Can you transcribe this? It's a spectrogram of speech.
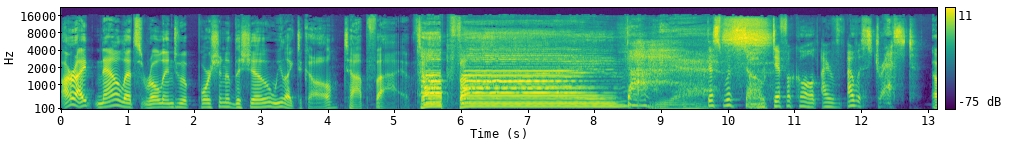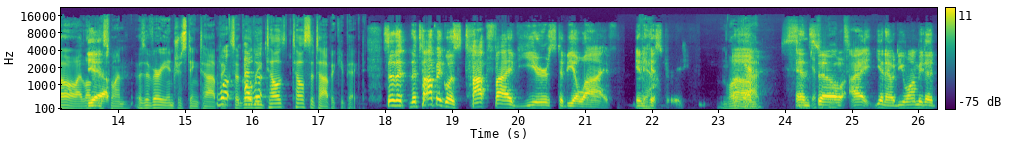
All right, now let's roll into a portion of the show we like to call Top Five. Top Five. Ah. This was so difficult. I I was stressed. Oh, I love Yeah. this one. It was a very interesting topic. Well, so, Goldy, will- tell tell us the topic you picked. So the, the topic was top five years to be alive in Yeah. history. Love Um, that. So and difficult. so I, you know, do you want me to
